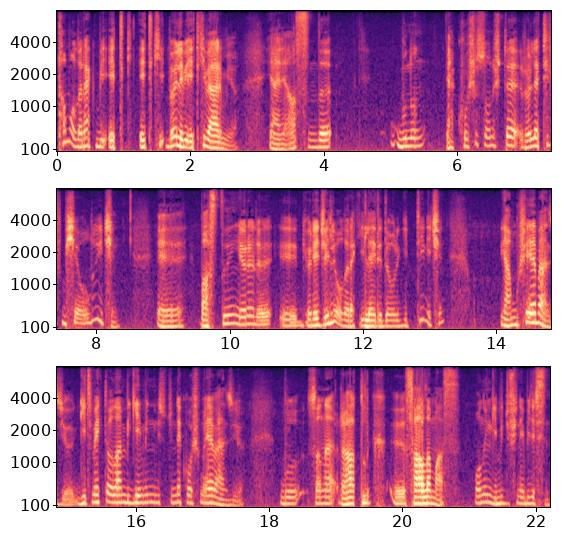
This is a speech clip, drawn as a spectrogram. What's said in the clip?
tam olarak bir etki, etki böyle bir etki vermiyor. Yani aslında bunun ya koşu sonuçta relatif bir şey olduğu için e, bastığın yere e, göreceli olarak ileri doğru gittiğin için yani bu şeye benziyor. Gitmekte olan bir geminin üstünde koşmaya benziyor. Bu sana rahatlık e, sağlamaz. Onun gibi düşünebilirsin.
